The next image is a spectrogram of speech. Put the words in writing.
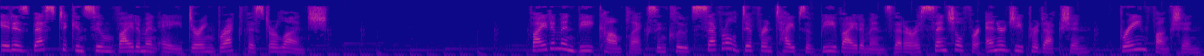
It is best to consume vitamin A during breakfast or lunch. Vitamin B complex includes several different types of B vitamins that are essential for energy production, brain function,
